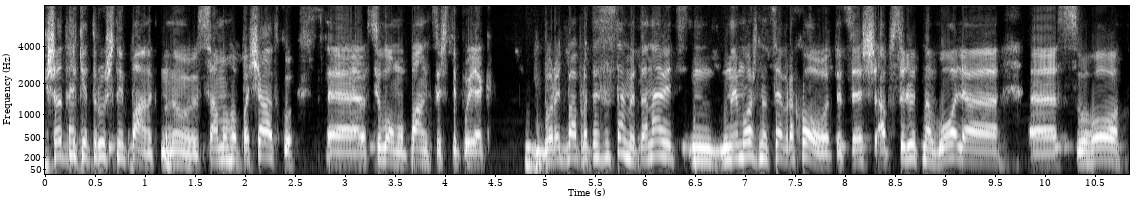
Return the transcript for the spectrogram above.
що таке трушний панк? Ну, з самого початку, е, в цілому, панк це ж типу як. Боротьба проти системи, та навіть не можна це враховувати. Це ж абсолютна воля е, свого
